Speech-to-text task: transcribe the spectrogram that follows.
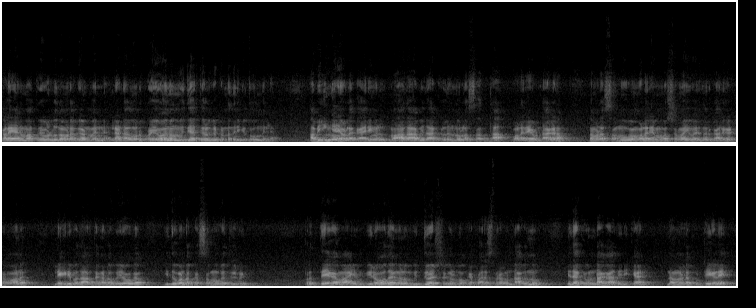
കളയാനും മാത്രമേ ഉള്ളൂ നമ്മുടെ ഗവൺമെന്റിന്. അല്ലാണ്ട് അതുകൊണ്ട് പ്രയോജനം വിദ്യാർത്ഥികൾ കിട്ടണ്ടെന്ന് എനിക്ക് തോന്നുന്നില്ല. അപ്പോൾ ഇങ്ങനെയുള്ള കാര്യങ്ങൾ മാതാപിതാക്കളിൽ നിന്നുള്ള ശ്രദ്ധ വളരെ ഉണ്ടാകണം. നമ്മുടെ സമൂഹം വളരെ മോശമായി വരുന്ന ഒരു കാലഘട്ടമാണ്. ലഹരി പദാർത്ഥങ്ങളുടെ ഉപയോഗം. ഇതുകൊണ്ടൊക്കെ സമൂഹത്തിൽ പ്രത്യേകമായും വിരോധങ്ങളും വിദ്വേഷങ്ങളും ഒക്കെ പരസ്പരം ഉണ്ടാകുന്നു. ഇതൊക്കെ ഉണ്ടാകാതിരിക്കാൻ നമ്മളുടെ കുട്ടികളെ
